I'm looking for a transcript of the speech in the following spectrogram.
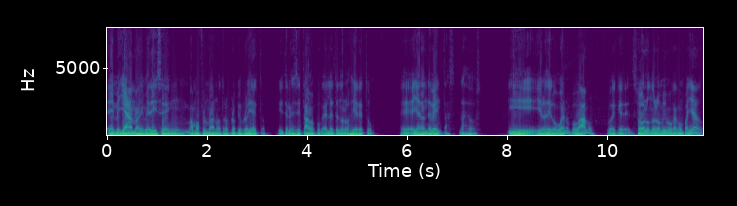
eh, me llaman y me dicen, vamos a formar nuestro propio proyecto y te necesitamos porque el de tecnología eres tú. Eh, ellas eran de ventas, las dos. Y, y yo le digo, bueno, pues vamos, porque solo no es lo mismo que acompañado.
